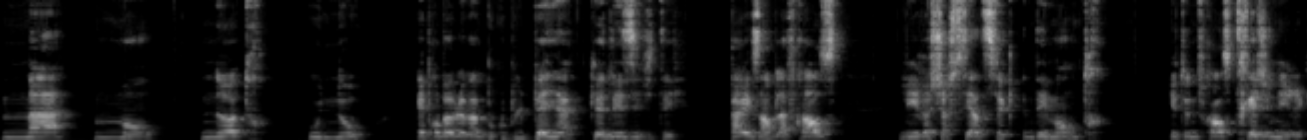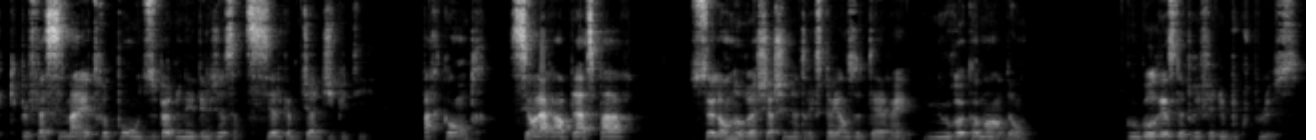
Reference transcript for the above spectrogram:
ma, mon, notre ou nos est probablement beaucoup plus payant que de les éviter. Par exemple, la phrase les recherches scientifiques démontrent est une phrase très générique qui peut facilement être pondue par une intelligence artificielle comme ChatGPT. Par contre, si on la remplace par selon nos recherches et notre expérience de terrain, nous recommandons, Google risque de préférer beaucoup plus.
